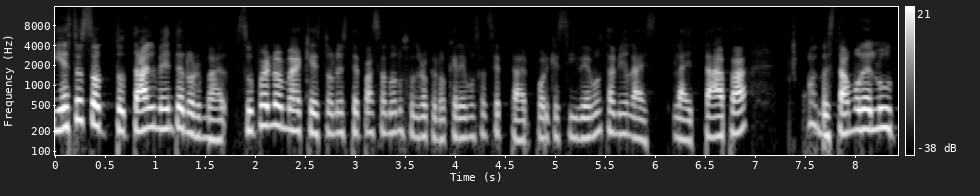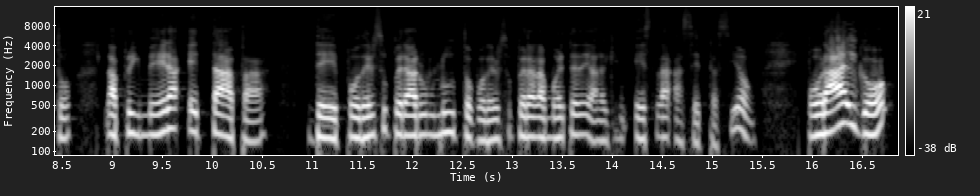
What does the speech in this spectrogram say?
Y esto es totalmente normal, súper normal que esto no esté pasando a nosotros, que no queremos aceptar, porque si vemos también la, la etapa, cuando estamos de luto, la primera etapa de poder superar un luto, poder superar la muerte de alguien, es la aceptación. Por algo,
